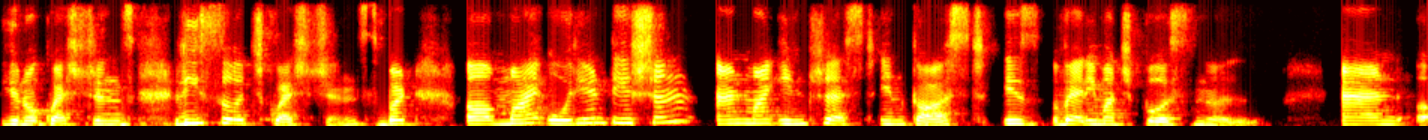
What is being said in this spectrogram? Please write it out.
you know questions research questions but uh, my orientation and my interest in caste is very much personal and uh,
